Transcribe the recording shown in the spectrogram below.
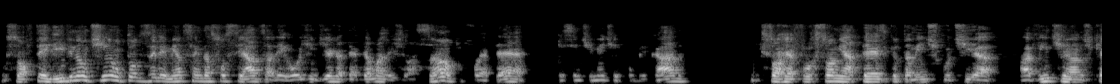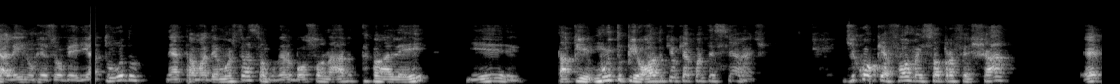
o software livre não tinham todos os elementos ainda associados à lei. Hoje em dia já tem até uma legislação, que foi até recentemente publicada, que só reforçou a minha tese, que eu também discutia há 20 anos, que a lei não resolveria tudo. Está né? Tá uma demonstração. O governo Bolsonaro está uma lei e está muito pior do que o que acontecia antes. De qualquer forma, e só para fechar, é,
